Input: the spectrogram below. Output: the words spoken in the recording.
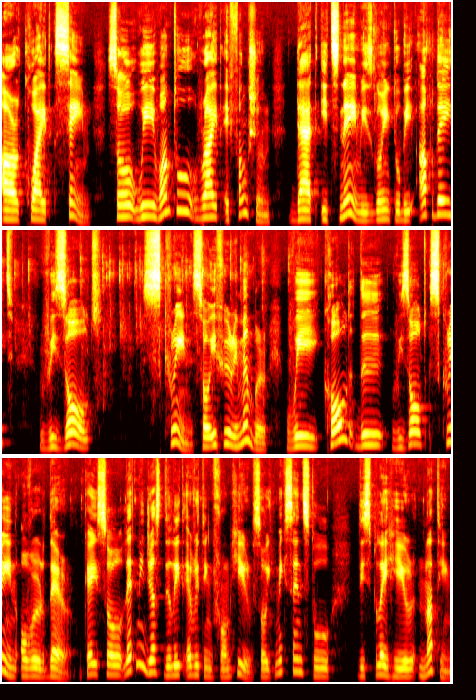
are quite same. So we want to write a function that its name is going to be update result screen. So if you remember, we called the result screen over there. Okay, so let me just delete everything from here. So it makes sense to display here nothing.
